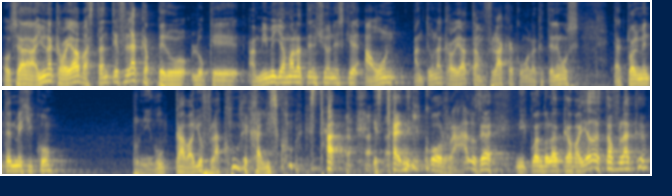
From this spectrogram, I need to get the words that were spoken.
O sea, hay una caballada bastante flaca, pero lo que a mí me llama la atención es que aún ante una caballada tan flaca como la que tenemos actualmente en México, pues ningún caballo flaco de Jalisco está, está en el corral. O sea, ni cuando la caballada está flaca,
